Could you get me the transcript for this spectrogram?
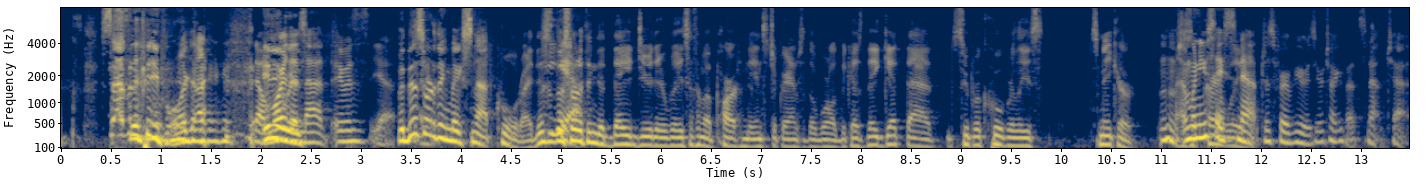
Seven people. Like, I, no, more than that. It was yeah. But this sort of thing makes Snap cool, right? This is the Yeah. sort of thing that they do. They really set them apart from the Instagrams of the world because they get that super cool release sneaker Mhm. And when you say Snap, just for our viewers, you're talking about Snapchat.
